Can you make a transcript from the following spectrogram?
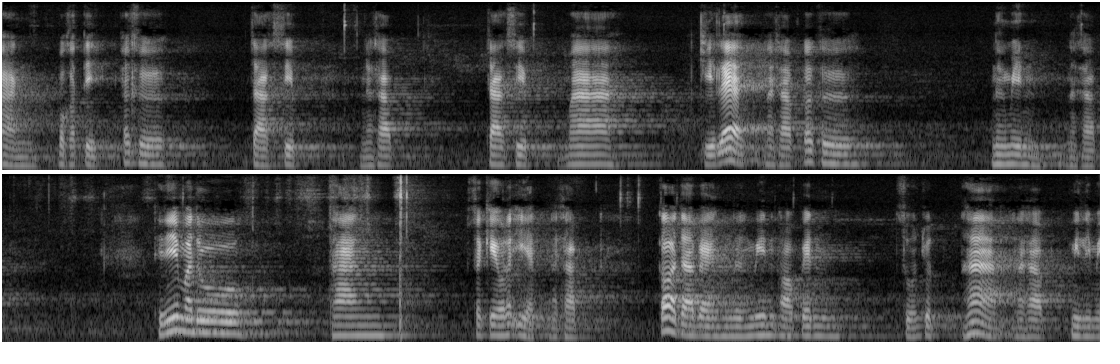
อ่านปกติก็คือจาก 10นะครับ จาก 10 มาขีดแรกนะครับก็คือ 1มิลนะครับ ทีนี้มาดูทางสเกลละเอียดนะครับ ก็จะแบ่ง 1มิลออกเป็น 0.5 นะครับมิลลิเม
